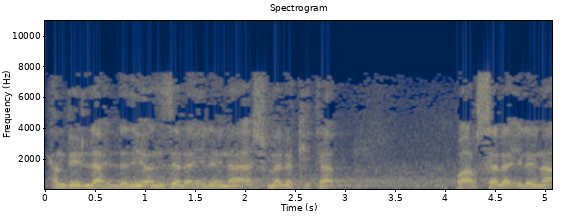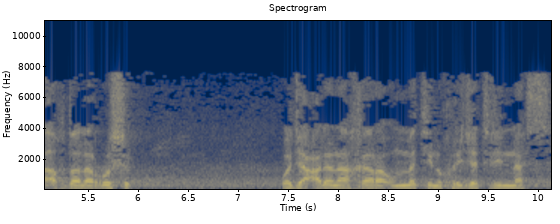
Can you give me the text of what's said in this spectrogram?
الحمد لله الذي أنزل إلينا أشمل كتاب وأرسل إلينا أفضل الرسل وجعلنا خير أمة أخرجت للناس.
